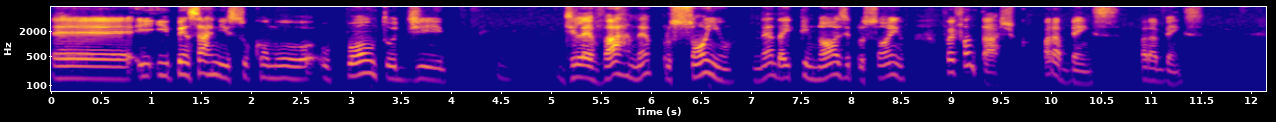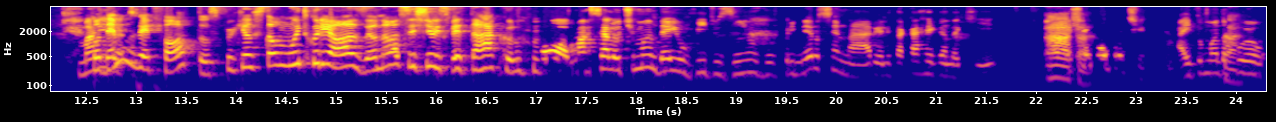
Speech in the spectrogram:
É, e, e, pensar nisso como o ponto de, de levar, né, para o sonho, né, da hipnose para o sonho, foi fantástico. Parabéns, parabéns. Maria... Podemos ver fotos? Porque eu estou muito curiosa, eu não assisti o espetáculo. Oh, Marcelo, eu te mandei o videozinho do primeiro cenário, ele está carregando aqui. Ah, tá. Aí tu manda tá. pro,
